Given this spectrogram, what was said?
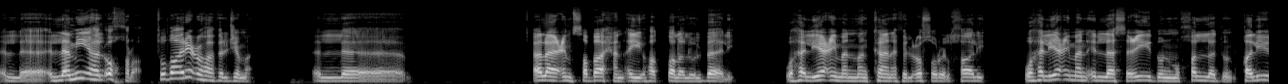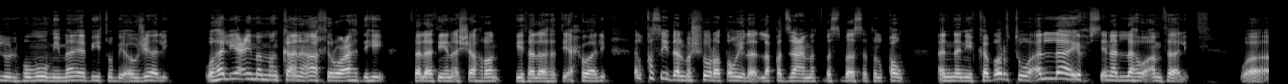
اللاميه الأخرى تضارعها في الجمال. ألا يعم صباحا أيها الطلل البالي؟ وهل يعما من كان في العصر الخالي؟ وهل يعما إلا سعيد مخلد قليل الهموم ما يبيت باوجال وهل يعما من كان آخر عهده ثلاثين شهرا في ثلاثة أحوال؟ القصيدة المشهورة طويلة لقد زعمت بسباسة القوم أنني كبرت وأن لا يحسن له أمثالي. و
